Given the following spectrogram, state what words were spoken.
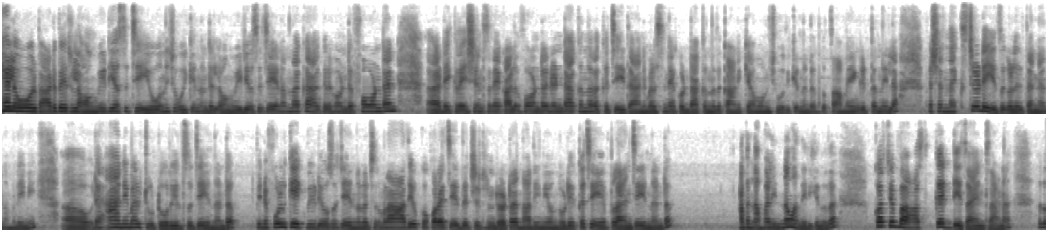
ഹലോ ഒരുപാട് പേര് ലോങ് വീഡിയോസ് ചെയ്യുമോ എന്ന് ചോദിക്കുന്നുണ്ട്. ലോങ് വീഡിയോസ് ചെയ്യണം എന്നൊക്കെ ആഗ്രഹമുണ്ട് ഫോണ്ടൻ ഡെക്കറേഷൻസിനേക്കാളും ഫോണ്ടൻ ഉണ്ടാക്കുന്നതൊക്കെ ചെയ്ത് ആനിമൽസിനെയൊക്കെ ഉണ്ടാക്കുന്നത് കാണിക്കാമോ എന്ന് ചോദിക്കുന്നുണ്ട്. നമുക്ക് സമയം കിട്ടുന്നില്ല. പക്ഷേ നെക്സ്റ്റ് ഡേയ്സുകളിൽ തന്നെ നമ്മളിനി ഒരു ആനിമൽ ട്യൂട്ടോറിയൽസ് ചെയ്യുന്നുണ്ട്. പിന്നെ ഫുൾ കേക്ക് വീഡിയോസ് ചെയ്യുന്നുണ്ട്. നമ്മൾ ആദ്യമൊക്കെ കുറേ ചെയ്തിട്ടിട്ടുണ്ട് കേട്ടോ. എന്നാൽ ഇനി ഒന്നുകൂടിയൊക്കെ ചെയ്യാൻ പ്ലാൻ ചെയ്യുന്നുണ്ട്. അപ്പം നമ്മൾ ഇന്ന് വന്നിരിക്കുന്നത് കുറച്ച് ബാസ്ക്കറ്റ് ഡിസൈൻസ് ആണ്. അത്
